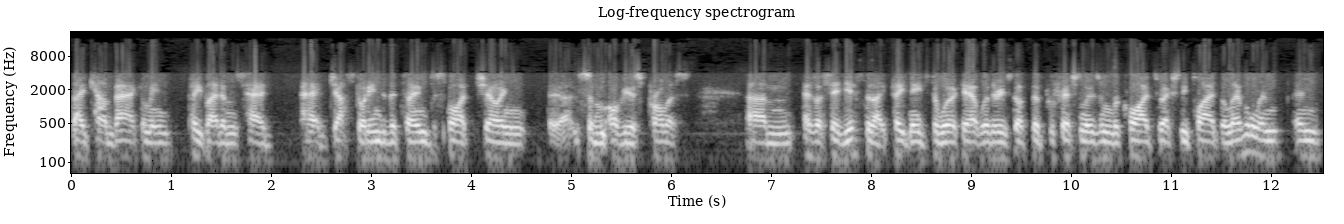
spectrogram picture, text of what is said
they come back. I mean, Pete Ladhams had had just got into the team despite showing uh, some obvious promise. Um, as I said yesterday, Pete needs to work out whether he's got the professionalism required to actually play at the level, and, and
